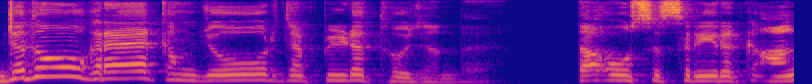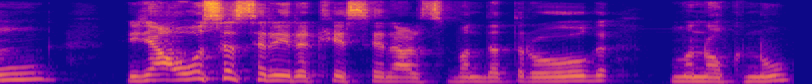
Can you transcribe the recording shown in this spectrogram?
ਜਦੋਂ ਉਹ ਗ੍ਰਹਿ ਕਮਜ਼ੋਰ ਜਾਂ ਪੀੜਤ ਹੋ ਜਾਂਦਾ ਤਾਂ ਉਸ ਸਰੀਰਕ ਅੰਗ ਜਾਂ ਉਸ ਸਰੀਰਕ ਹਿੱਸੇ ਨਾਲ ਸੰਬੰਧਿਤ ਰੋਗ ਮਨੁੱਖ ਨੂੰ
